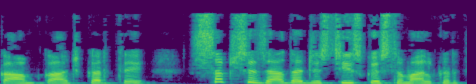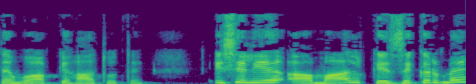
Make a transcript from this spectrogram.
کام کاج کرتے، سب سے زیادہ جس چیز کو استعمال کرتے ہیں وہ آپ کے ہاتھ ہوتے ہیں۔ اسی لیے اعمال کے ذکر میں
